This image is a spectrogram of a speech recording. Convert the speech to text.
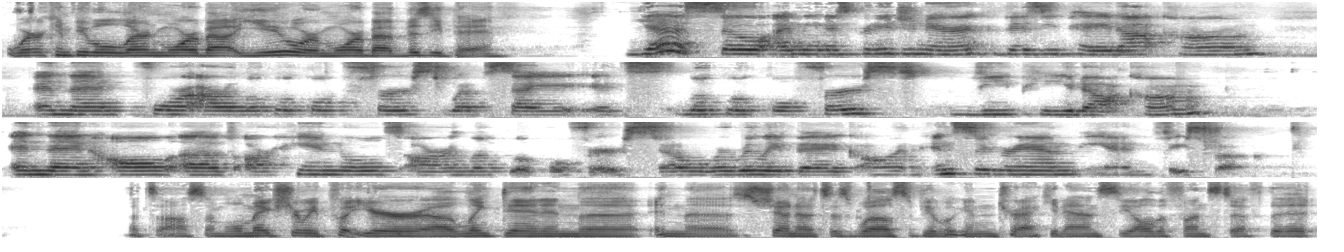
where can people learn more about you or more about VizyPay? Yes. So, I mean, it's pretty generic vizypay.com. And then for our Look Local First website, it's looklocalfirstvp.com. And then all of our handles are Look Local First. So, we're really big on Instagram and Facebook. That's awesome. We'll make sure we put your uh, LinkedIn in the in the show notes as well, so people can track you down and see all the fun stuff that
